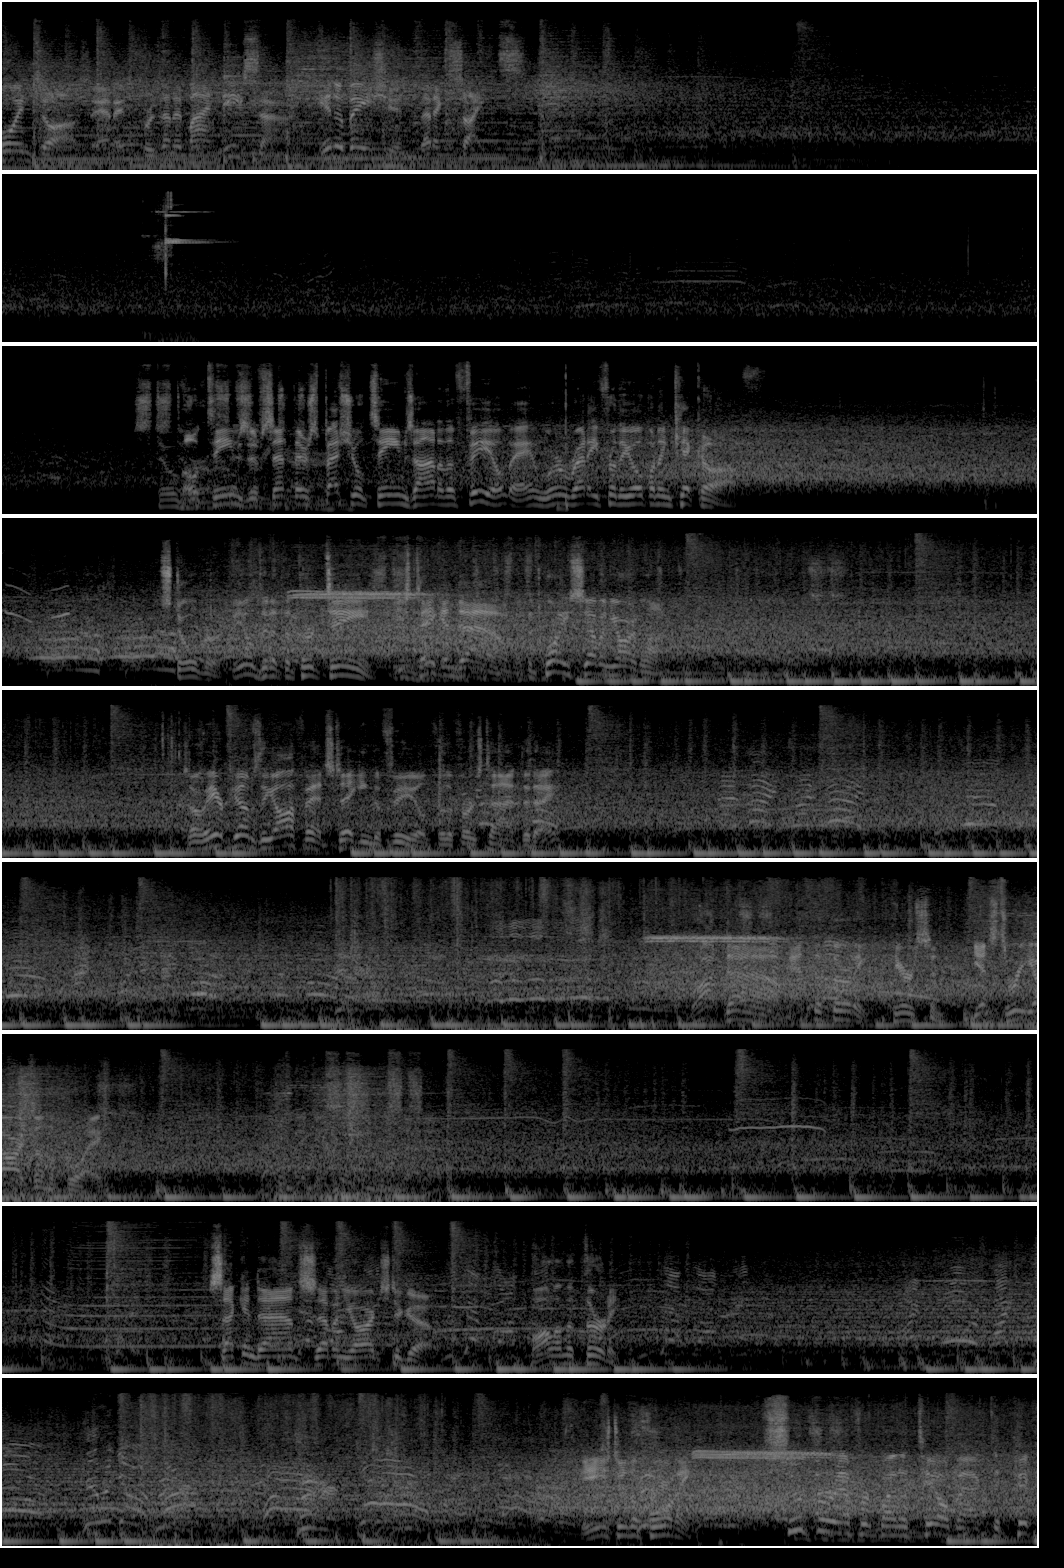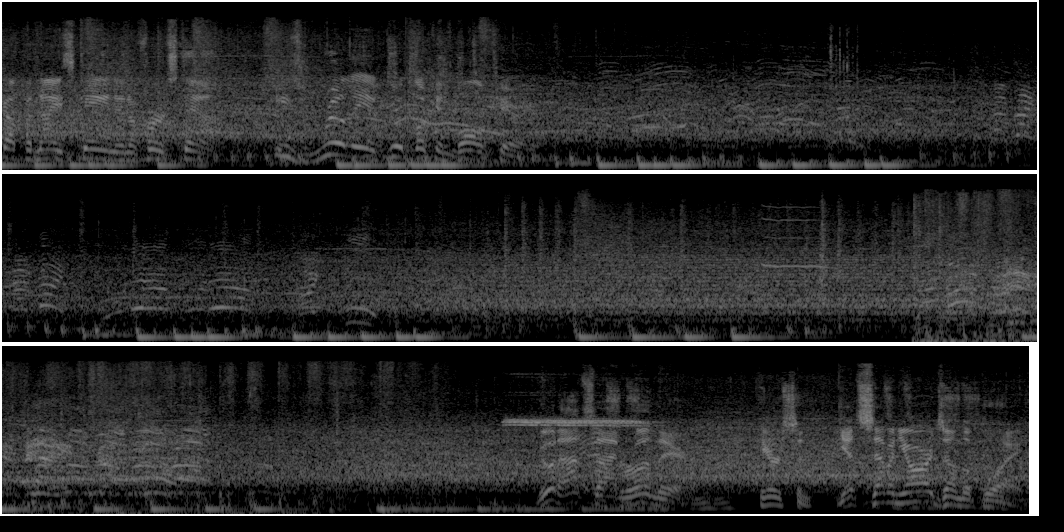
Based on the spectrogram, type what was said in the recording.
coin toss, and it's presented by Nissan. Innovation that excites. Both teams have sent their special teams onto the field, and we're ready for the opening kickoff. Stover fields it at the 13. He's taken down at the 27-yard line. So here comes the offense taking the field for the first time today. Brought down at the 30. Pearson gets three yards on the play. Second down, seven yards to go. Ball on the 30. The tailback to pick up a nice gain and a first down. He's really a good-looking ball carrier. Good outside run there. Pearson gets seven yards on the play.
